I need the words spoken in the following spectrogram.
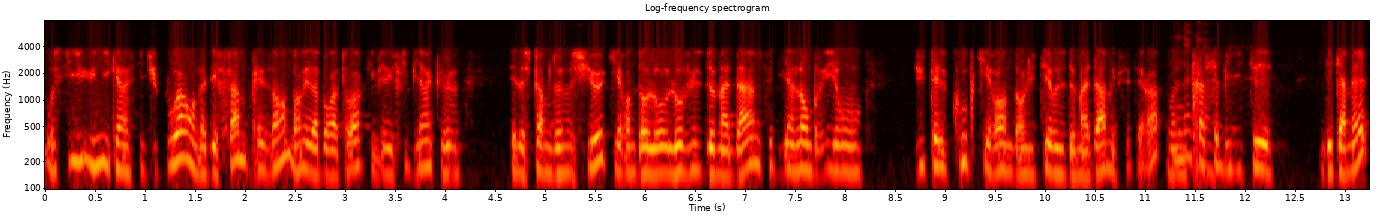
aussi unique à l'Institut Pouvoir. On a des femmes présentes dans les laboratoires qui vérifient bien que c'est le sperme de monsieur qui rentre dans l'ovule de madame, c'est bien l'embryon du tel couple qui rentre dans l'utérus de madame, etc. On a une traçabilité des gamètes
